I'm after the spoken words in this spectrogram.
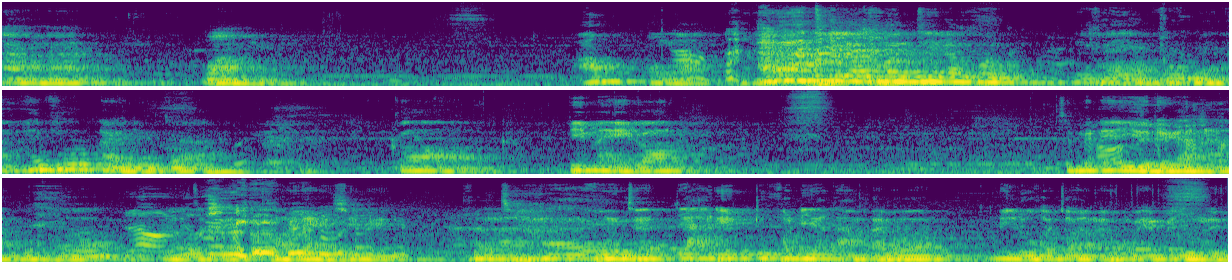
อ่าฮะว้าวเอ้าผมเหรออ่าทีละคนทีละคนมีใครอยากพูดไหมอะให้พูดหน่อยดีกว่า ก็ปีใหม่ก็ จะ ได้อยู่ด้วยกันนะครับผมว่าเราจะทำคอนแรกใช่ไหมคงจะคงจะยากที่ทุกคนที่จะตามไปเพราะว่าไม่รู้เขาจอยไหมผมก็ยังไม่รู้เลย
